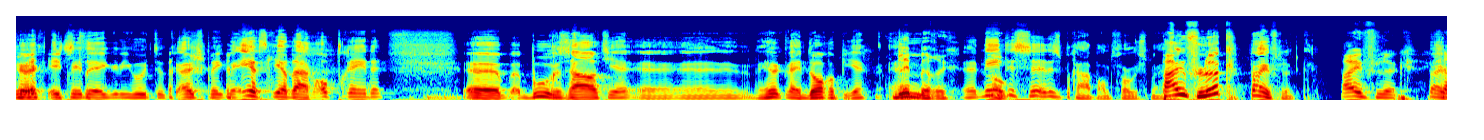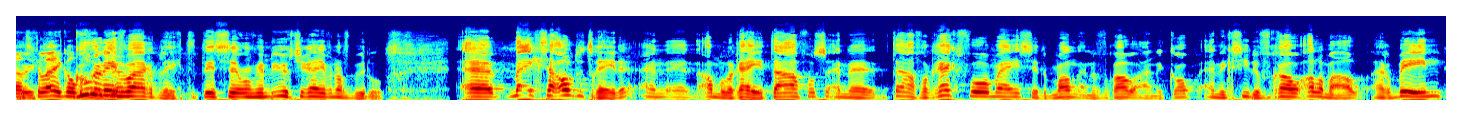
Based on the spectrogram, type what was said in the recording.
Eh, ik weet niet hoe ik het uitspreek. Mijn eerste keer daar optreden. Eh, boerenzaaltje. eh, een heel klein dorpje. En- Limburg. Nee, Oh. het, is, het is Brabant volgens mij. Puifluk? Puiflijk. Puifelijk. Ik ga het gelijk op. Google even waar het ligt. Het is ongeveer een uurtje rijden vanaf Budel. Eh, maar ik sta op te treden en allemaal rijen tafels. En eh, de tafel recht voor mij zit een man en een vrouw aan de kop. En ik zie de vrouw allemaal haar been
